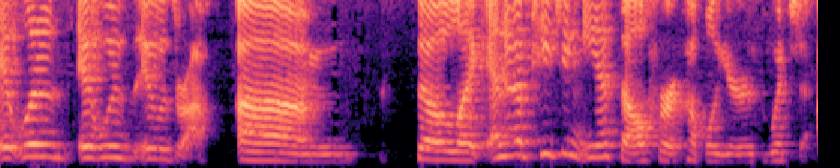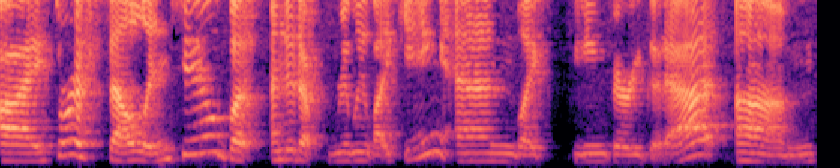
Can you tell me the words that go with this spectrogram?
it was it was it was rough. Um so like ended up teaching esl for a couple years which i sort of fell into but ended up really liking and like being very good at um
